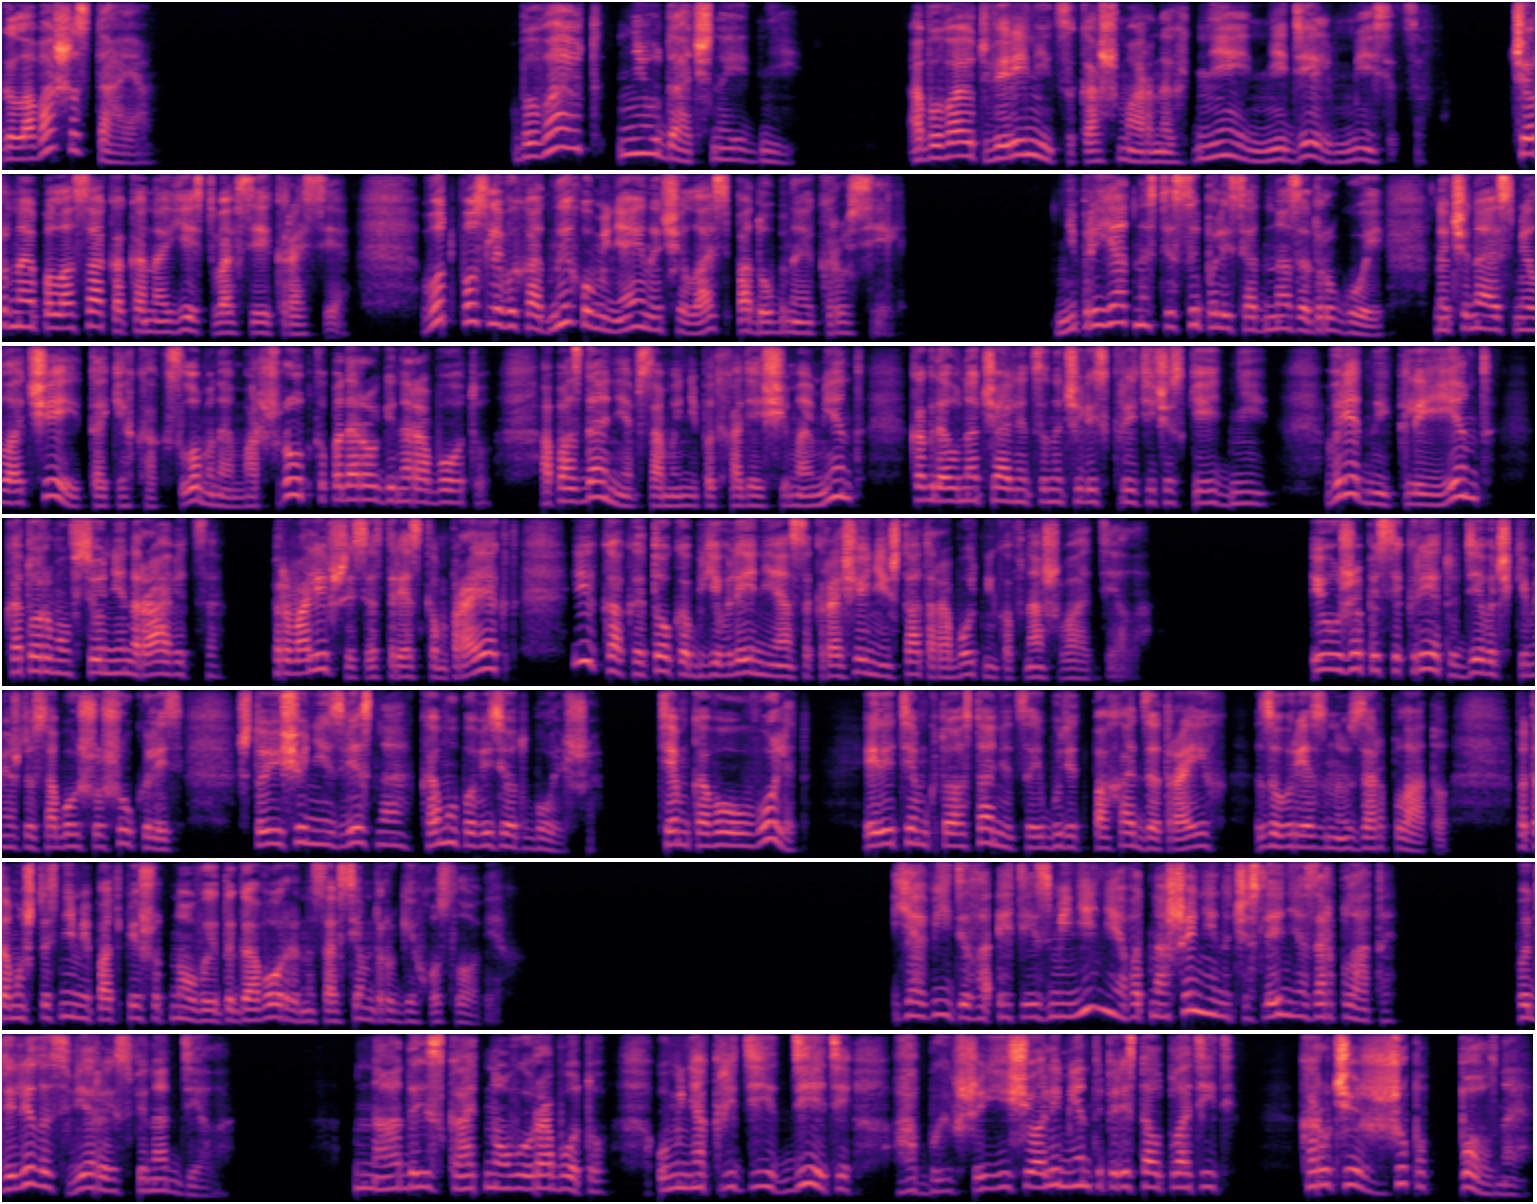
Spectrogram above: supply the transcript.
Глава шестая. Бывают неудачные дни, а бывают вереницы кошмарных дней, недель, месяцев. Черная полоса, как она есть во всей красе. Вот после выходных у меня и началась подобная карусель. Неприятности сыпались одна за другой, начиная с мелочей, таких как сломанная маршрутка по дороге на работу, опоздание в самый неподходящий момент, когда у начальницы начались критические дни, вредный клиент — которому все не нравится, провалившийся с треском проект и, как итог, объявление о сокращении штата работников нашего отдела. И уже по секрету девочки между собой шушукались, что еще неизвестно, кому повезет больше. Тем, кого уволят, или тем, кто останется и будет пахать за троих за урезанную зарплату, потому что с ними подпишут новые договоры на совсем других условиях. Я видела эти изменения в отношении начисления зарплаты, поделилась Вера из финотдела. Надо искать новую работу. У меня кредит, дети, а бывший еще алименты перестал платить. Короче, жопа полная.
